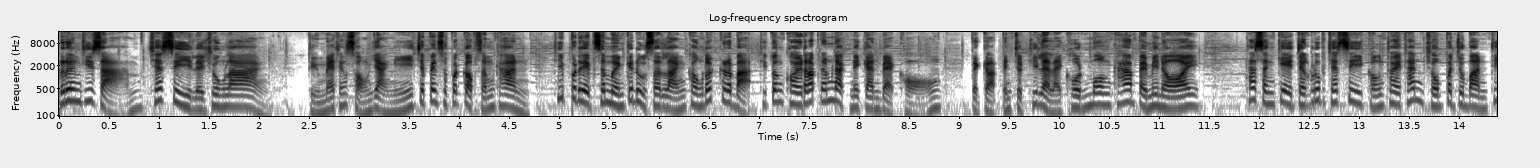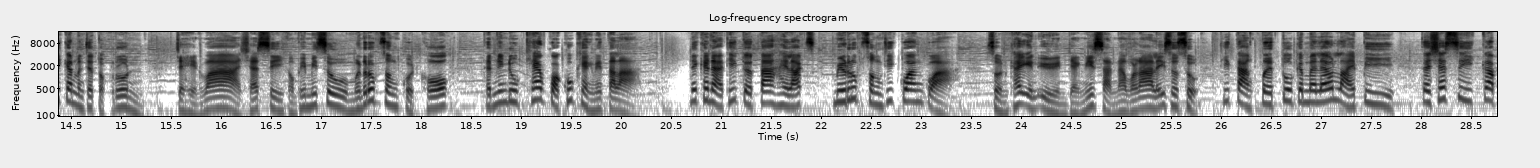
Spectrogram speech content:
เรื่องที่3แชสซีและช่วงล่าง ถึงแม้ทั้งสองอย่างนี้จะเป็นส่วนประกอบสำคัญ ที่เปรียบเสมือนกระดูกสันหลังของรถกระบะที่ต้องคอยรับน้ำหนักในการแบกของ แต่กลับเป็นจุดที่หลาย ๆ คนมองข้ามไปไม่น้อย ถ้าสังเกตจากรูปแชสซีของ Triton โฉมปัจจุบันที่กำลังจะตกรุ่น จะเห็นว่าแชสซีของพี่มิตซูเหมือนรูปทรงขวดโค้กแถมยังดูแคบกว่าคู่แข่งในตลาด ในขณะที่ Toyota Hilux มีรูปทรงที่กว้างกว่า ส่วนค่ายอื่นๆ อย่างนิสสันนาวาร่าและอิซูซุที่ต่างเปิดตัวกันมาแล้วหลายปี แต่แชสซีกลับ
